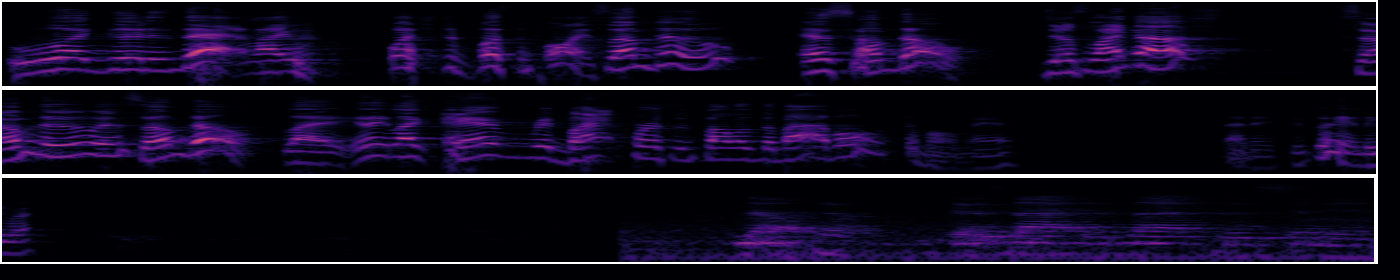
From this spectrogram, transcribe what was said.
what good is that? Like, what's the, what's the point? Some do and some don't. Just like us, some do and some don't. Like, it ain't like every black person follows the Bible. Come on, man. That ain't true. Go ahead, Leroy. No. No. It is not, it is not the Simeon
